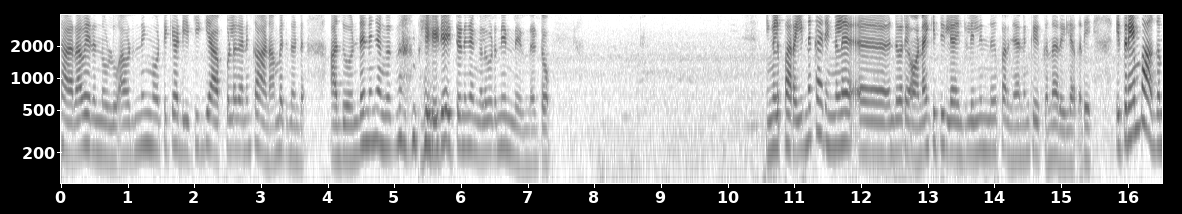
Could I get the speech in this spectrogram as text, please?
തറ വരുന്നുള്ളൂ. അവിടെ നിന്ന് ഇങ്ങോട്ടേക്ക് അടിയേക്ക് ഗ്യാപ്പുള്ള കാരണം കാണാൻ പറ്റുന്നുണ്ട്. അതുകൊണ്ട് തന്നെ ഞങ്ങൾക്ക് പേടിയായിട്ടാണ് ഞങ്ങൾ ഇവിടെ നിന്നിരുന്നത് കേട്ടോ. നിങ്ങൾ പറയുന്ന കാര്യങ്ങൾ എന്താ പറയുക ഓണാക്കിയിട്ടില്ല അതിന്റെ ഉള്ളിൽ നിന്ന് പറഞ്ഞാലും കേൾക്കുന്ന അറിയില്ല. അതെ ഇത്രയും ഭാഗം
